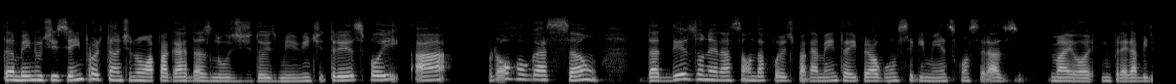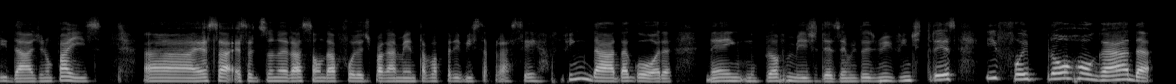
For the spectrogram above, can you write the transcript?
Também notícia importante no apagar das luzes de 2023 foi a prorrogação da desoneração da folha de pagamento aí para alguns segmentos considerados maior empregabilidade no país. Ah, essa essa desoneração da folha de pagamento estava prevista para ser findada agora, né, no próprio mês de dezembro de 2023 e foi prorrogada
